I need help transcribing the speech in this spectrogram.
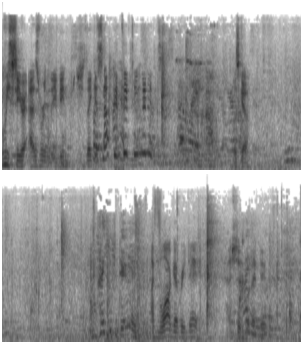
We see her as we're leaving. She's like, it's not been 15 minutes. Let's go. What are you doing? I vlog every day. That's just what I do.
